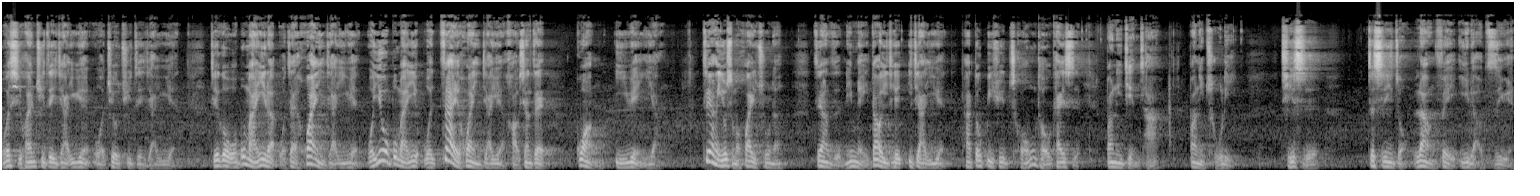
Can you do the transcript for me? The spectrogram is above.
我喜欢去这家医院，我就去这家医院。结果我不满意了，我再换一家医院。我又不满意，我再换一家医院，好像在逛医院一样。这样有什么坏处呢？这样子，你每到一间一家医院，他都必须从头开始。帮你检查，帮你处理，其实这是一种浪费医疗资源。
